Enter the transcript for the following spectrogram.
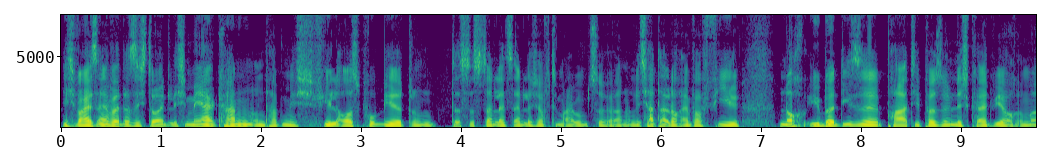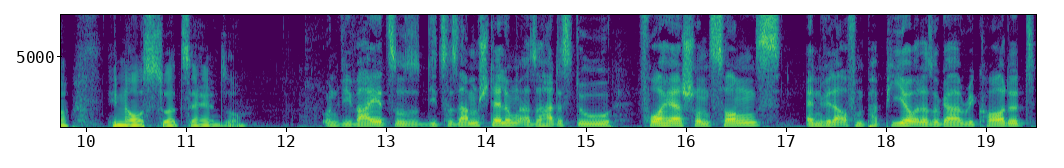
ich weiß einfach, dass ich deutlich mehr kann und habe mich viel ausprobiert und das ist dann letztendlich auf dem Album zu hören. Und ich hatte halt auch einfach viel noch über diese Party-Persönlichkeit, wie auch immer, hinaus zu erzählen. So. Und wie war jetzt so die Zusammenstellung? Also hattest du vorher schon Songs, entweder auf dem Papier oder sogar recorded,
